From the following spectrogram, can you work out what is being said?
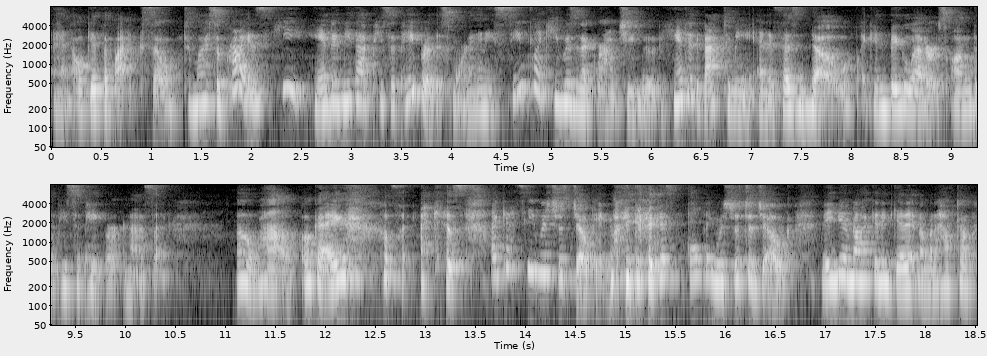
and I'll get the bike. So to my surprise, he handed me that piece of paper this morning and he seemed like he was in a grouchy mood. He handed it back to me and it says no, like in big letters on the piece of paper. And I was like, oh wow, okay. I was like, I guess, I guess he was just joking. Like, I guess the whole thing was just a joke. Maybe I'm not gonna get it and I'm gonna have to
